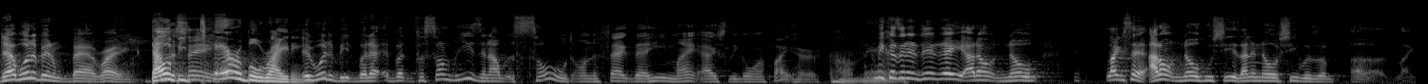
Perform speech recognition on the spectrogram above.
that would have been bad writing. That I'm would be saying, terrible writing. It would have been, but I- but for some reason, I was sold on the fact that he might actually go and fight her. Oh, man. Because at the end of the day, I don't know. Like I said, I don't know who she is. I didn't know if she was a uh, like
